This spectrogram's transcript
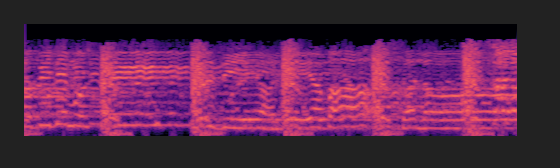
عابد مستی۔ مرضی آگے ابا سلام۔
